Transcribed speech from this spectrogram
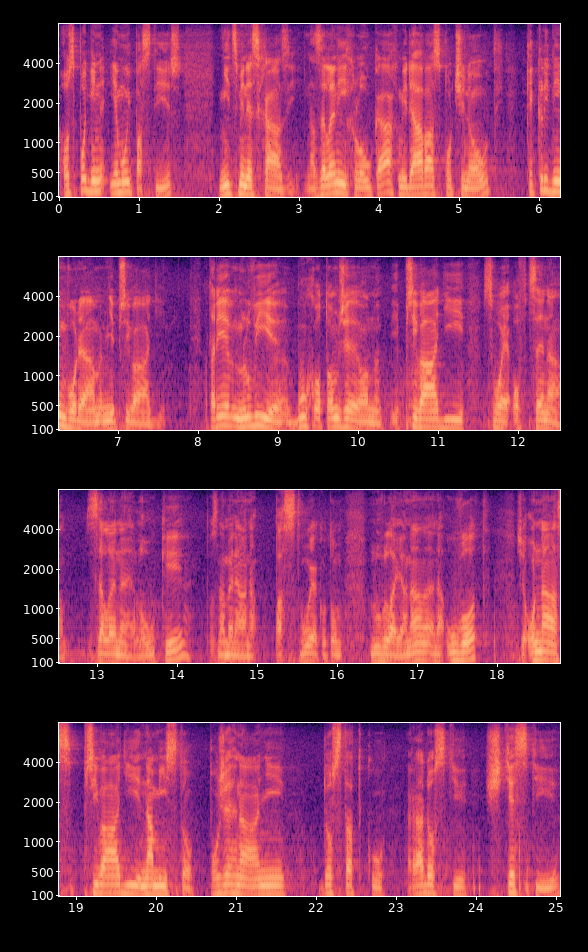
Hospodin je můj pastýř, nic mi neschází. Na zelených loukách mi dává spočinout, ke klidným vodám mě přivádí. A tady mluví Bůh o tom, že on přivádí svoje ovce na zelené louky, to znamená na pastvu, jak o tom mluvila Jana na úvod, že on nás přivádí na místo požehnání, dostatku, radosti, štěstí,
